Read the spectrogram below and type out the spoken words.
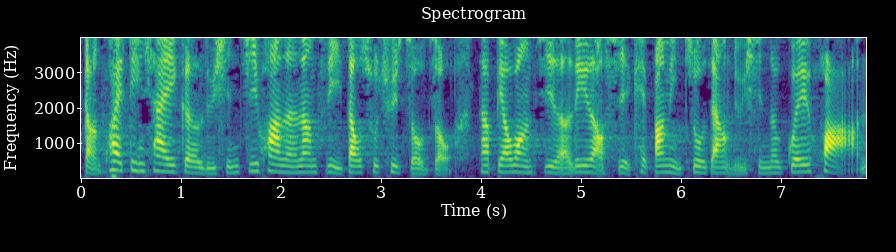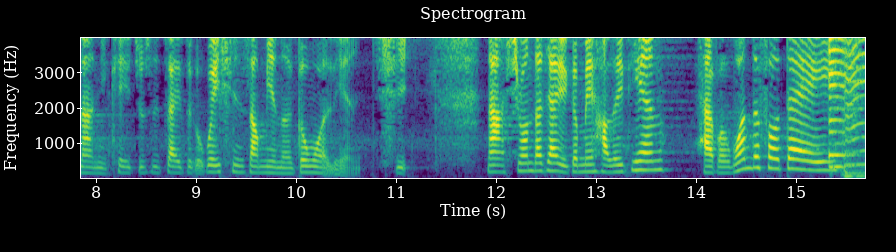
赶快定下一个旅行计划呢，让自己到处去走走。那不要忘记了，丽丽老师也可以帮你做这样旅行的规划。那你可以就是在这个微信上面呢跟我联系。那希望大家有一个美好的一天，Have a wonderful day。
